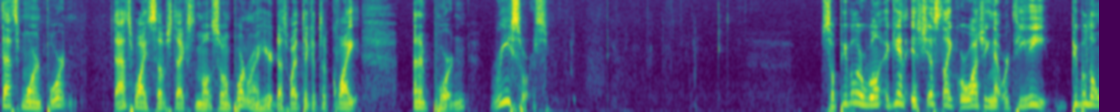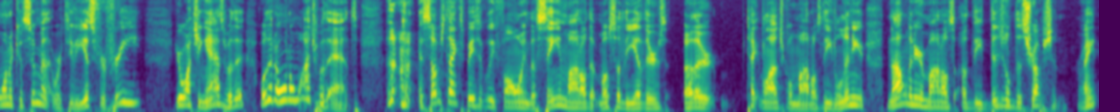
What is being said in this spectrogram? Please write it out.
That's more important. That's why Substack's the most so important right here. That's why I think it's a quite an important resource. So people are willing. Again, it's just like we're watching network TV. People don't want to consume network TV. It's for free. You're watching ads with it. Well, they don't want to watch with ads. Substack's basically following the same model that most of the others other technological models, the linear, non-linear models of the digital disruption. Right,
